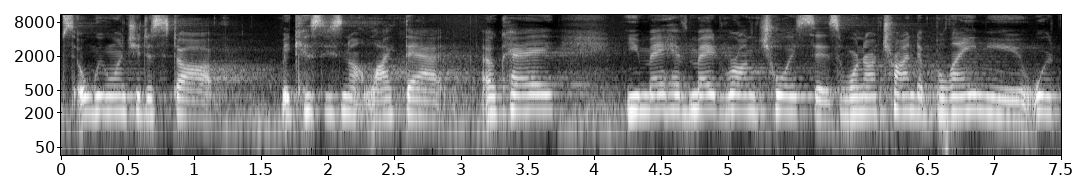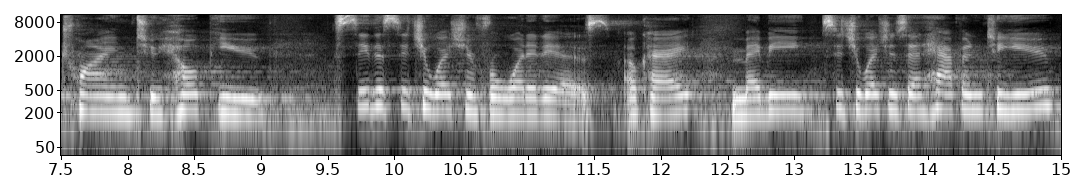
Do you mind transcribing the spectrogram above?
so we want you to stop because He's not like that, okay? You may have made wrong choices. We're not trying to blame you, we're trying to help you see the situation for what it is, okay? Maybe situations that happened to you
